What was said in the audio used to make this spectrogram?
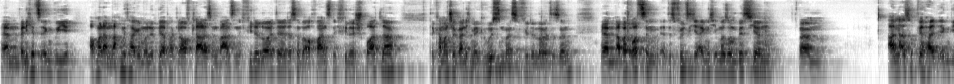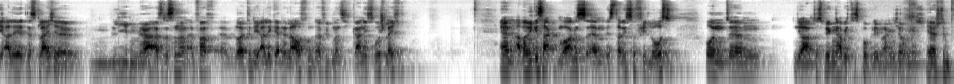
Ähm, wenn ich jetzt irgendwie auch mal am Nachmittag im Olympiapark laufe, klar, das sind wahnsinnig viele Leute, das sind aber auch wahnsinnig viele Sportler. Da kann man schon gar nicht mehr grüßen, weil es so viele Leute sind. Ähm, aber trotzdem, das fühlt sich eigentlich immer so ein bisschen ähm, an, als ob wir halt irgendwie alle das Gleiche lieben. Ja, also das sind halt einfach äh, Leute, die alle gerne laufen. Da fühlt man sich gar nicht so schlecht. Ähm, aber wie gesagt, morgens ähm, ist da nicht so viel los und ähm, ja, deswegen habe ich das Problem eigentlich auch nicht. Ja, stimmt.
